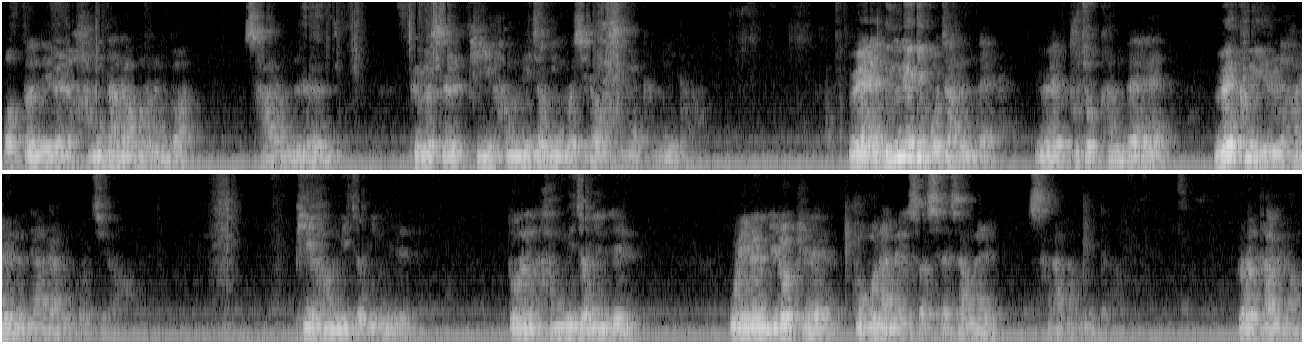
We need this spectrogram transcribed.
어떤 일을 한다라고 하는 것 사람들은 그것을 비합리적인 것이라고 생각합니다. 왜 능력이 모자른데, 왜 부족한데, 왜 그 일을 하려느냐라는 거지요. 비합리적인 일 또는 합리적인 일, 우리는 이렇게 구분하면서 세상을 살아갑니다. 그렇다면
